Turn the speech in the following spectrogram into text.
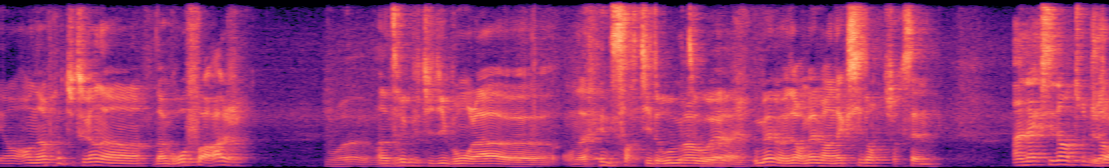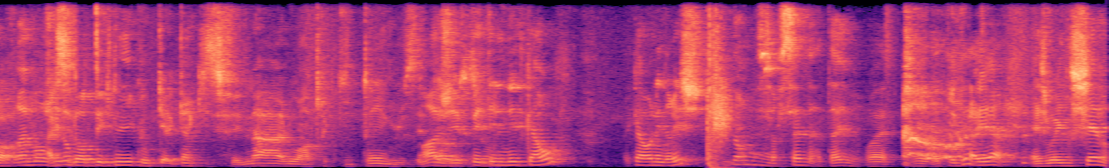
Et en, en impro, tu te souviens d'un d'un gros foirage Ouais, Un truc où tu dis, bon là, euh, on a fait une sortie de route, Ah ou, ouais. euh, ou même, non, même un accident sur scène. Un accident, un truc genre, Genre, vraiment gênant. Accident technique ou quelqu'un qui se fait mal ou un truc qui tombe, je sais Ah, pas. j'ai pété le nez de Caro. Caroline Rich. Non Sur scène à Time, ouais. Elle était derrière, elle jouait une chèvre.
